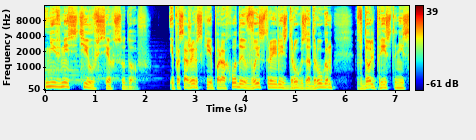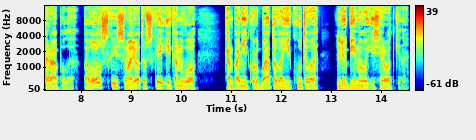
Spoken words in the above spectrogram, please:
не вместил всех судов, и пассажирские пароходы выстроились друг за другом вдоль пристаней Сарапула, Поволжской, Самолетовской и Камво, компании Курбатова, Якутова, Любимого и Сироткина.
